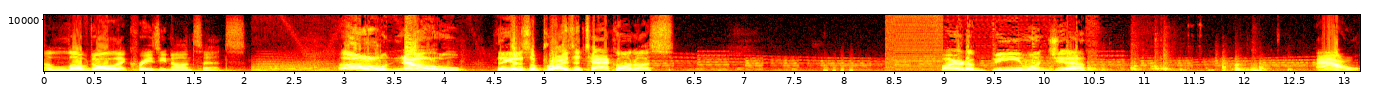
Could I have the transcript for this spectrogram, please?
I loved all that crazy nonsense. Oh no! They get a surprise attack on us. Fired a beam on Jeff. Ow.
